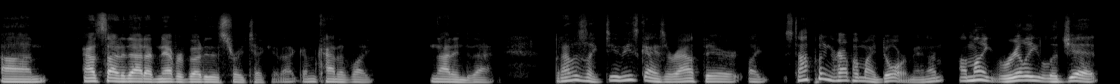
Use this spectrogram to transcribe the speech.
Um, outside of that, I've never voted a straight ticket. I, I'm kind of like not into that. But I was like, dude, these guys are out there. Like, stop putting crap on my door, man. I'm I'm like really legit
